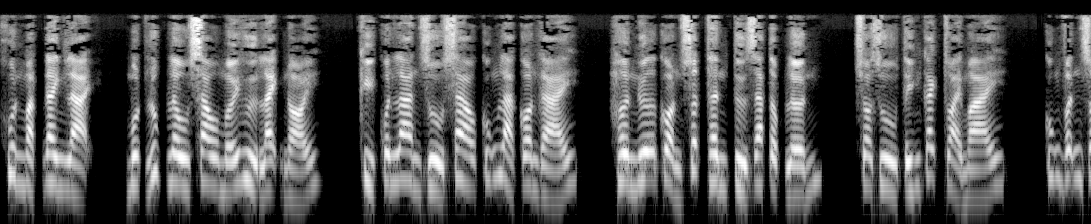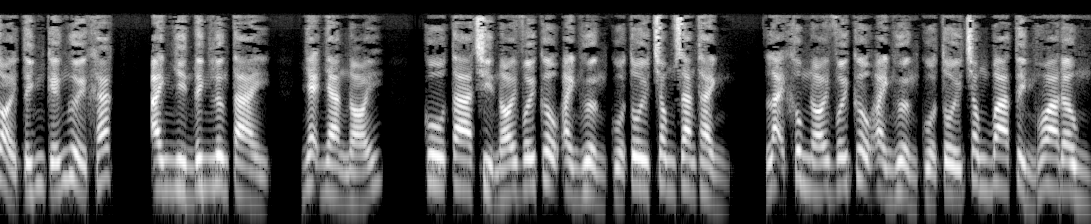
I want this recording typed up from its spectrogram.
khuôn mặt đanh lại, một lúc lâu sau mới hử lạnh nói, Kỳ Quân Lan dù sao cũng là con gái, hơn nữa còn xuất thân từ gia tộc lớn, cho dù tính cách thoải mái, cũng vẫn giỏi tính kế người khác. Anh nhìn Đinh Lương Tài, nhẹ nhàng nói, cô ta chỉ nói với cậu ảnh hưởng của tôi trong Giang Thành, lại không nói với cậu ảnh hưởng của tôi trong ba tỉnh Hoa Đông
